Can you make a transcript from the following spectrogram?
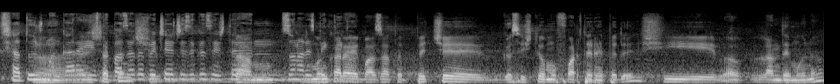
Și atunci ah, mâncarea uh, este atunci, bazată pe ceea ce se găsește da, în zona respectivă. Mâncarea e bazată pe ce găsește omul foarte repede și uh, la îndemână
